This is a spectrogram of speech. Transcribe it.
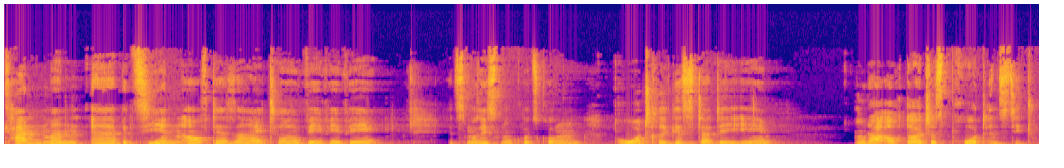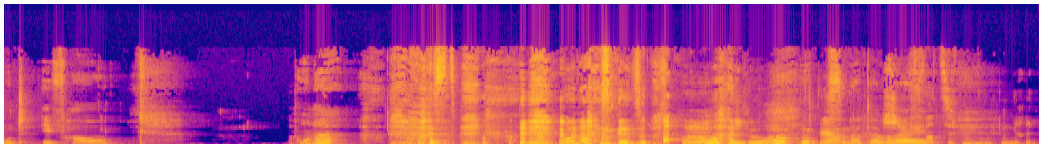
kann man äh, beziehen auf der Seite www, jetzt muss ich es nur kurz gucken, brotregister.de oder auch Deutsches Brotinstitut e.V. Mona? Was? Mona ist ganz so, hm, hallo? Bist du noch dabei? 40 Minuten geredet.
